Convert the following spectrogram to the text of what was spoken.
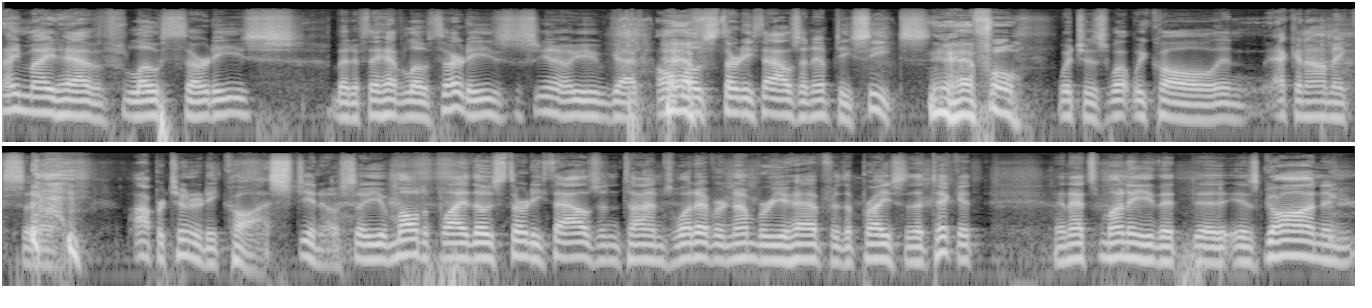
they might have low 30s, but if they have low 30s, you know, you've got almost 30,000 empty seats. Yeah, half full. which is what we call in economics uh, opportunity cost. You know, so you multiply those thirty thousand times whatever number you have for the price of the ticket, and that's money that uh, is gone and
